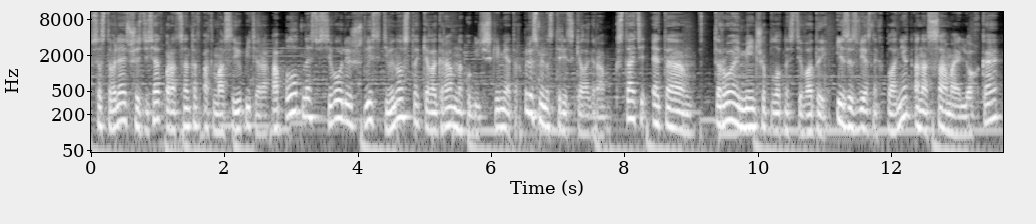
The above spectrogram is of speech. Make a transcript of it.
составляет 60% от массы Юпитера, а плотность всего лишь 290 кг на кубический метр, плюс-минус 30 кг. Кстати, это втрое меньше плотности воды. Из известных планет она самая легкая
